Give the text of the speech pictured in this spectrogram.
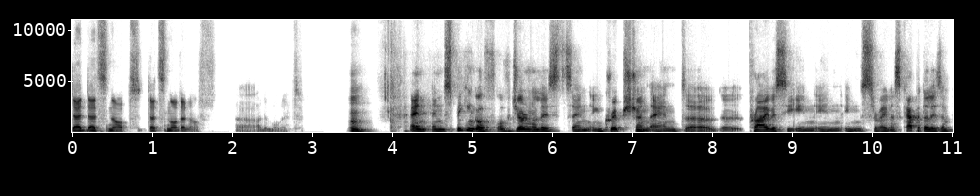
That that's not that's not enough uh, at the moment. Mm. and and speaking of, of journalists and encryption and uh, privacy in, in in surveillance capitalism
